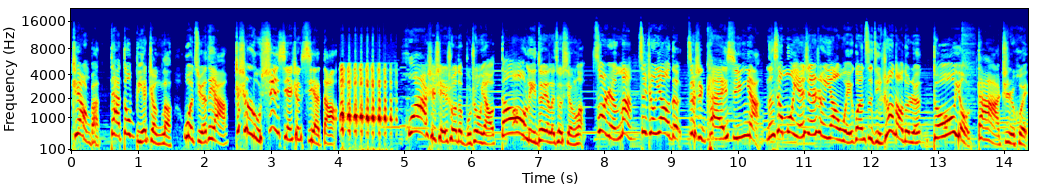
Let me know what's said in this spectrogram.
这样吧，大家都别争了，我觉得呀，这是鲁迅先生写的。话是谁说的不重要，道理对了就行了。做人嘛，最重要的就是开心呀。能像莫言先生一样围观自己热闹的人，都有大智慧。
